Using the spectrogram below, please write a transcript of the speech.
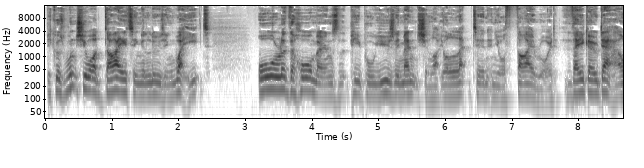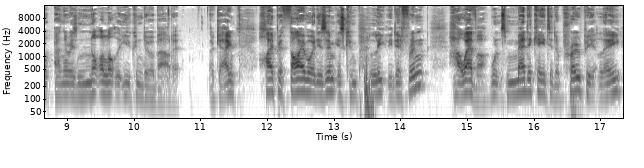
because once you are dieting and losing weight, all of the hormones that people usually mention, like your leptin and your thyroid, they go down, and there is not a lot that you can do about it. Okay, hyperthyroidism is completely different. However, once medicated appropriately,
